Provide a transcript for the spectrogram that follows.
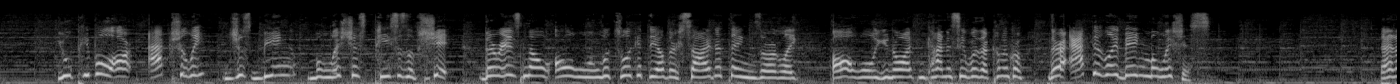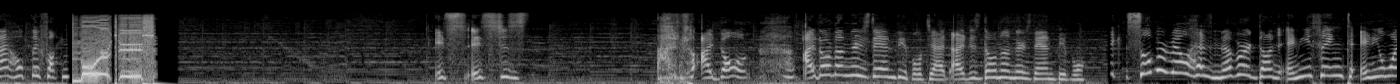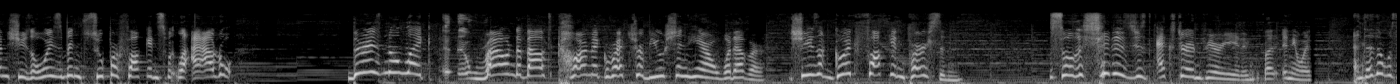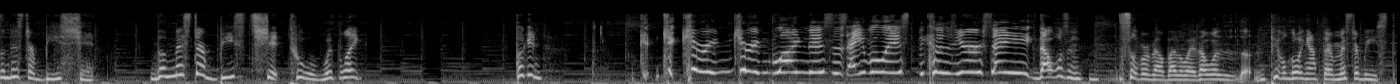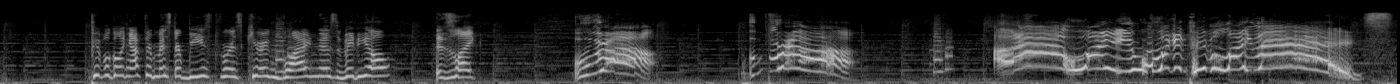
You people are actually just being malicious pieces of shit. There is no, oh, well, let's look at the other side of things, or like, oh, well, you know, I can kind of see where they're coming from. They're actively being malicious. And I hope they fucking. Mortis. It's it's just I, I don't I don't understand people, Chad. I just don't understand people. Silvervale has never done anything to anyone. She's always been super fucking sweet. Like I don't. There is no like roundabout karmic retribution here or whatever. She's a good fucking person. So the shit is just extra infuriating. But anyway, and then there was the Mr. Beast shit. The Mr. Beast shit too, with like fucking c- c- curing curing blindness is ableist because you're saying that wasn't Silvervale, by the way. That was uh, people going after Mr. Beast. People going after Mr. Beast for his curing blindness video is like, bruh, bruh. Ah, why are you fucking people like this?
